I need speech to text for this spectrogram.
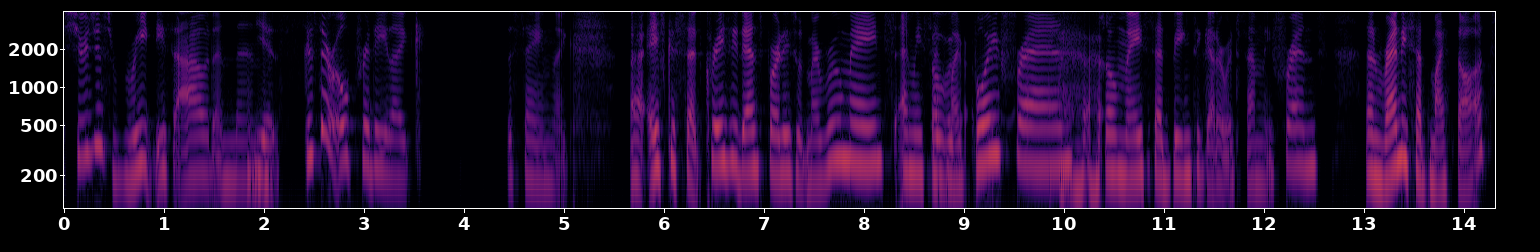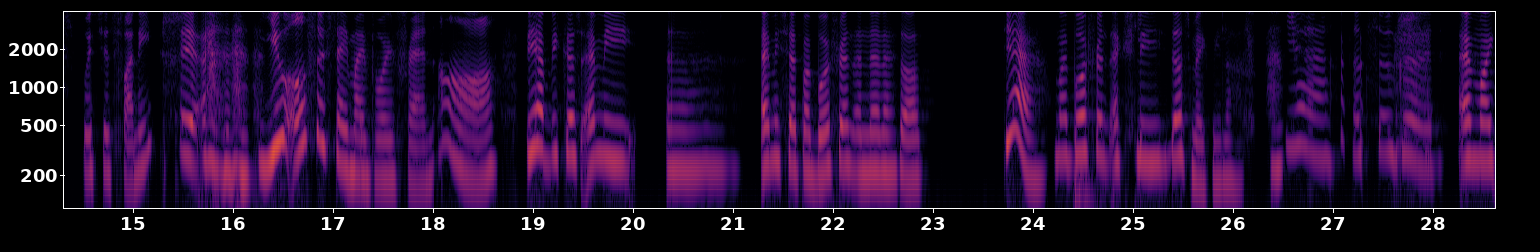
Should we just read these out and then Yes. because they're all pretty like the same. Like uh, said, crazy dance parties with my roommates. Emmy said Oh my my boyfriend. Romay said being together with family friends. Then Randy said my thoughts, which is funny. yeah. You also say my boyfriend. Aw. yeah, because Emmy, uh, Emmy said my boyfriend, and then I thought, yeah, my boyfriend actually does make me laugh. Yeah, that's so good. and my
